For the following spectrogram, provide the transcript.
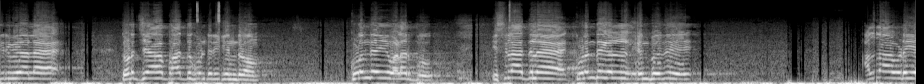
கிருவியால தொடர்ச்சியாக பார்த்து கொண்டிருக்கின்றோம். குழந்தை வளர்ப்பு. இஸ்லாத்துல குழந்தைகள் என்பது அல்லாஹ்வுடைய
